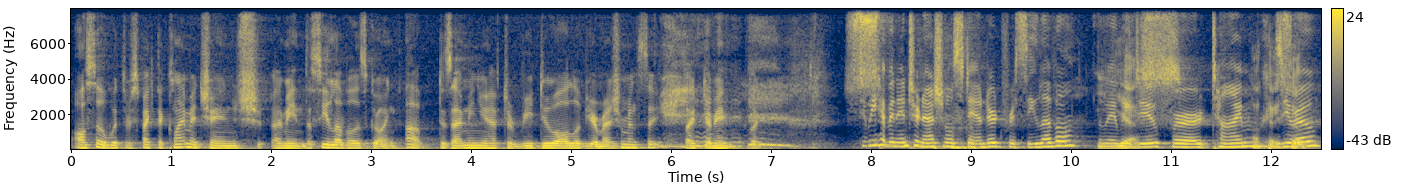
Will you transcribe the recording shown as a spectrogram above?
Also, with respect to climate change, I mean, the sea level is going up. Does that mean you have to redo all of your measurements? Like, I mean, like, Do we have an international standard for sea level, the way Yes. we do for time Okay, zero? so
